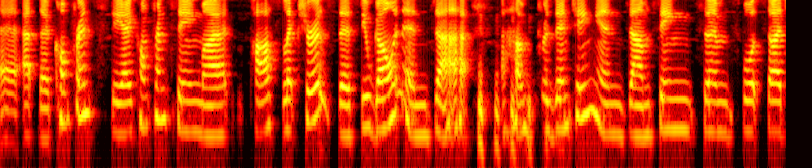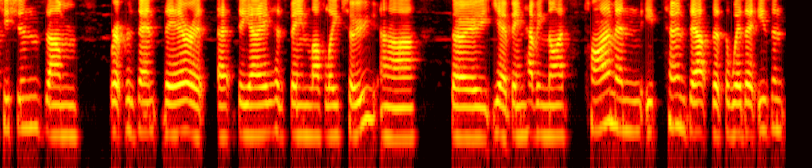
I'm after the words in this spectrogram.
uh, at the conference, DA conference, seeing my past lecturers. They're still going and uh, um, presenting, and um, seeing some sports dietitians um, represent there at, at DA has been lovely too. Uh, so yeah, been having nice time, and it turns out that the weather isn't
